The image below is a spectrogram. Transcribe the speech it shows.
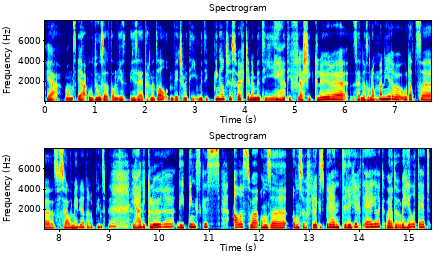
Ja, want ja, hoe doen ze dat dan? Je, je zei het er net al, een beetje met die, met die pingeltjes werken en met die, Ja. met die flashy kleuren. Zijn er dan nog manieren hoe dat eh, sociale media daarop inspeelt? Ja, die kleuren, die pinkjes, alles wat onze, ons reflexbrein triggert eigenlijk, waardoor we de hele tijd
